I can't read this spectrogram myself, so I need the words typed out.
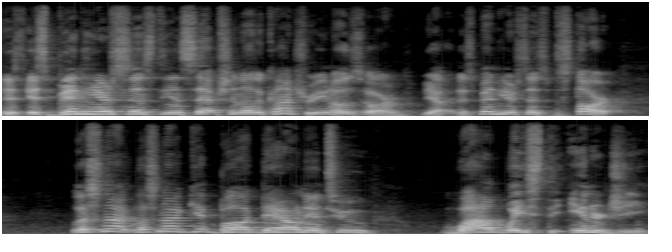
It's, it's been here since the inception of the country, you know, or yeah, it's been here since the start. Let's not let's not get bogged down into why waste the energy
